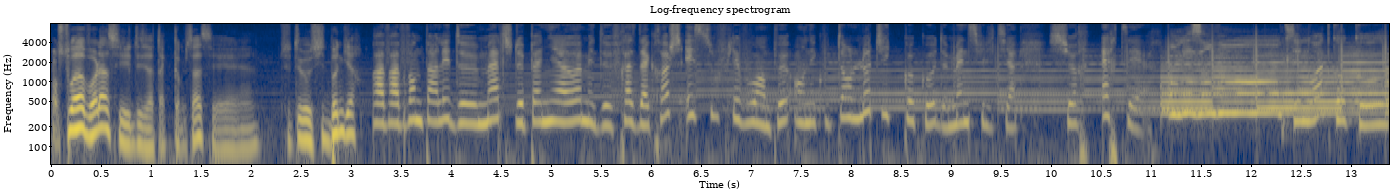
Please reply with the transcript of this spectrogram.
En soi, voilà, c'est des attaques comme ça, c'est c'était aussi de bonne guerre. Bravo, Avant de parler de match de panier à hommes et de phrases d'accroche, essoufflez-vous un peu en écoutant Logic Coco de Mansfieldia sur RTR. On les invente, les noix de coco.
